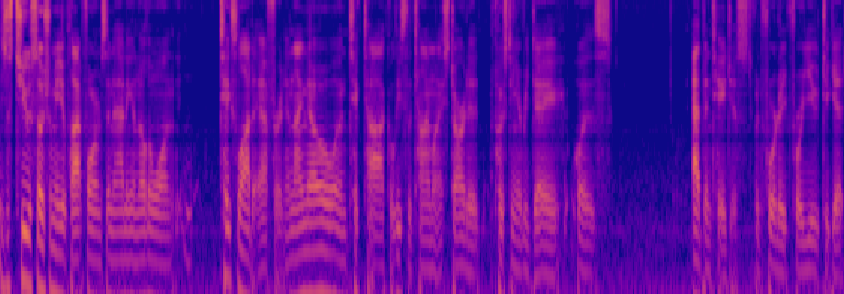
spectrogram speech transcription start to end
just two social media platforms and adding another one takes a lot of effort. And I know on TikTok, at least the time when I started posting every day, was advantageous for, for you to get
